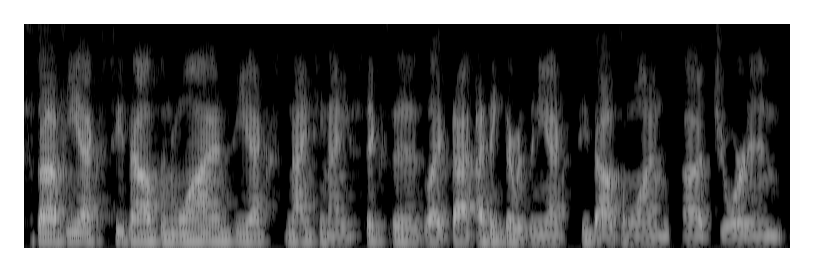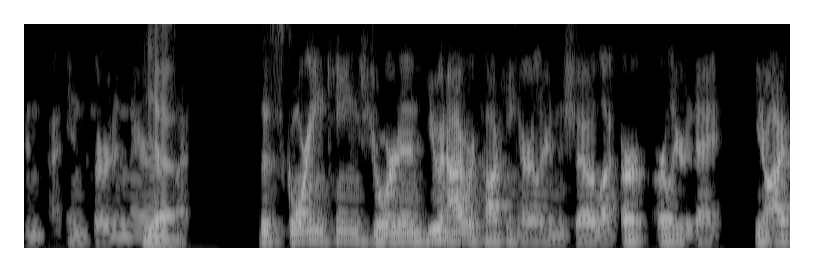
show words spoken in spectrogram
stuff, EX 2001s, EX 1996s, like that. I think there was an EX 2001 uh, Jordan in, insert in there. Yeah. The Scoring Kings Jordan, you and I were talking earlier in the show, like or earlier today. You know, I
